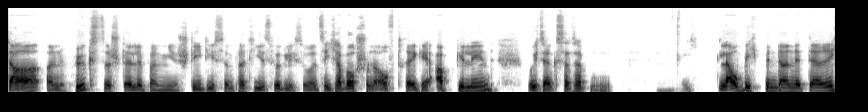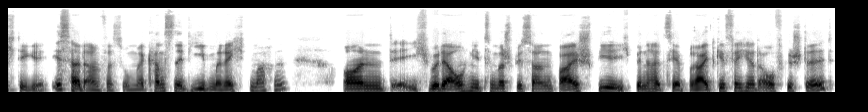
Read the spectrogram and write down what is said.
da an höchster Stelle bei mir steht die Sympathie, ist wirklich so. Also ich habe auch schon Aufträge abgelehnt, wo ich dann gesagt habe, ich glaube, ich bin da nicht der Richtige. Ist halt einfach so. Man kann es nicht jedem recht machen. Und ich würde auch nie zum Beispiel sagen, Beispiel, ich bin halt sehr breit gefächert aufgestellt.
